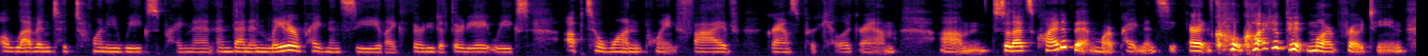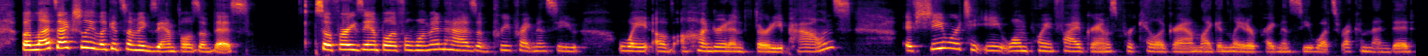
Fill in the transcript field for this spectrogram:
11 to 20 weeks pregnant. And then in later pregnancy, like 30 to 38 weeks, up to 1.5 grams per kilogram. Um, so that's quite a bit more pregnancy, or quite a bit more protein. But let's actually look at some examples of this. So, for example, if a woman has a pre pregnancy weight of 130 pounds, if she were to eat 1.5 grams per kilogram, like in later pregnancy, what's recommended,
